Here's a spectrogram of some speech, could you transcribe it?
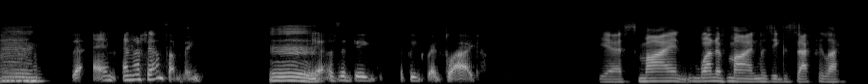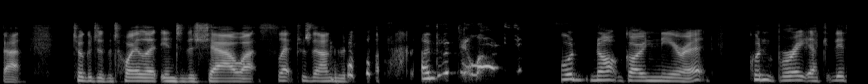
Mm, And, and I found something. So, mm. yeah, it was a big, a big red flag. Yes, mine, one of mine was exactly like that. Took it to the toilet, into the shower, slept with it under the Under the pillow. could not go near it. Couldn't breathe. Like the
